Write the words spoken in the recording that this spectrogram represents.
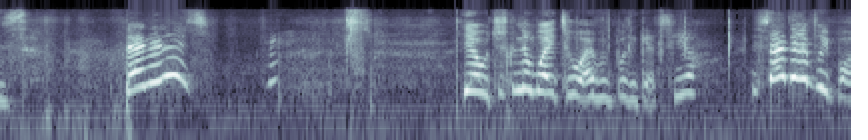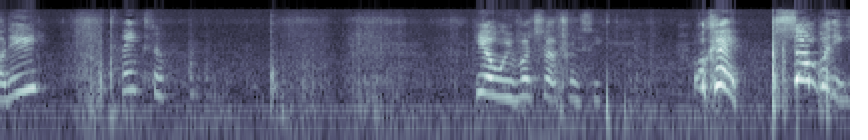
is. There it is. Yeah, we're just gonna wait till everybody gets here. Is that everybody? I think so. Yeah, we've watched electricity. Okay, somebody.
